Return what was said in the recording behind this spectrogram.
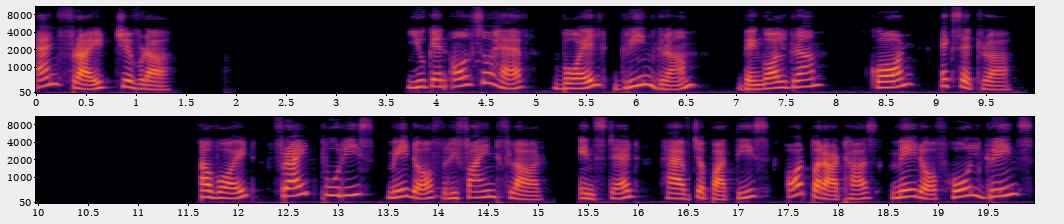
and fried chivda. You can also have boiled green gram, Bengal gram, corn, etc. Avoid fried puris made of refined flour. Instead, have chapatis or parathas made of whole grains,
